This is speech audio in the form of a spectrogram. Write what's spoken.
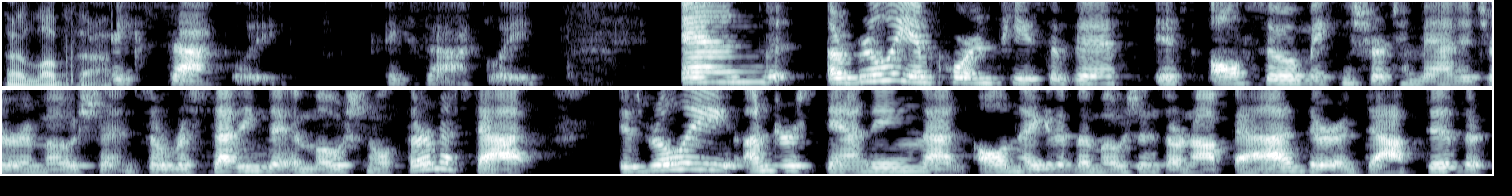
I love that. Exactly. Exactly. And a really important piece of this is also making sure to manage your emotions. So, resetting the emotional thermostat is really understanding that all negative emotions are not bad. They're adaptive, they're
